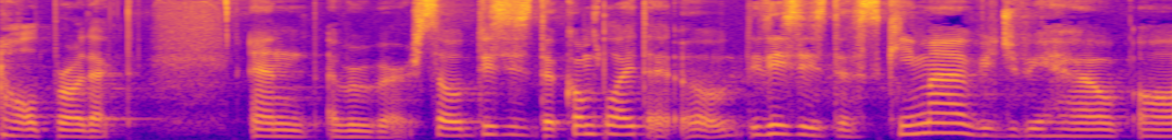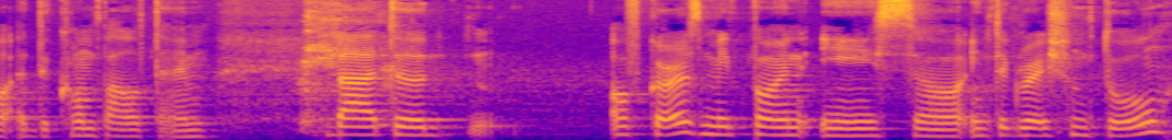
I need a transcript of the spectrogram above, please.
whole product and everywhere. So this is the complete. Uh, this is the schema which we have uh, at the compile time, but uh, of course, Midpoint is an integration tool,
